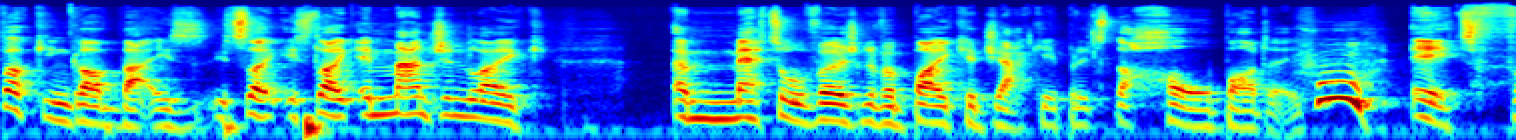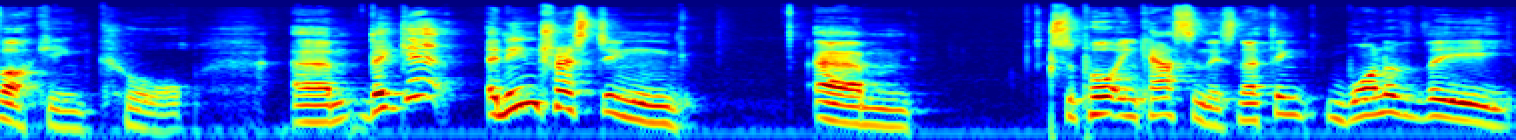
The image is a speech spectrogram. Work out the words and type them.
fucking god that is it's like it's like imagine like a metal version of a biker jacket but it's the whole body it's fucking cool um, they get an interesting um, supporting cast in this and i think one of the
